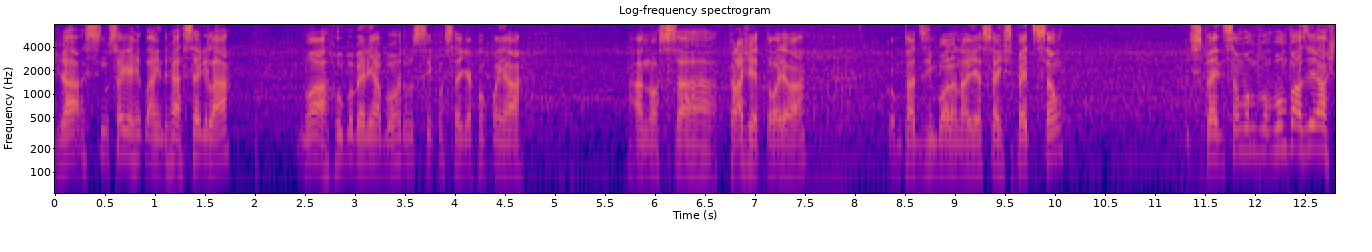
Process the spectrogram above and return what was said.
Já, se não segue a gente lá ainda, já segue lá. No arroba Belinha Bordo você consegue acompanhar a nossa trajetória lá. Como tá desembolando aí essa expedição expedição, vamos, vamos fazer as,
